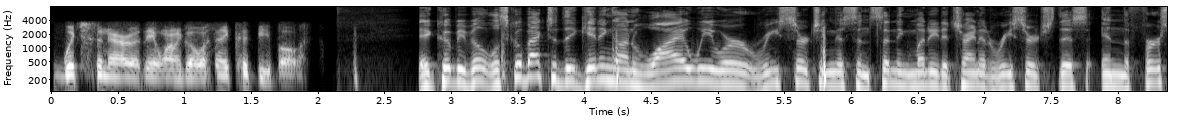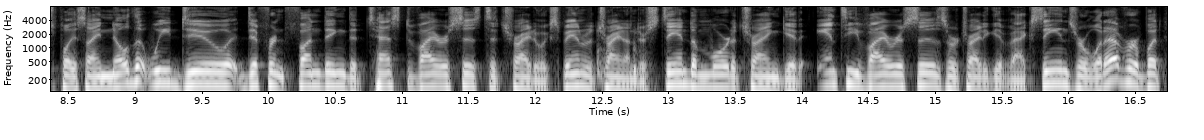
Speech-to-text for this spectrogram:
which scenario they want to go with. And it could be both. It could be built. Let's go back to the beginning on why we were researching this and sending money to China to research this in the first place. I know that we do different funding to test viruses, to try to expand, to try and understand them more, to try and get antiviruses or try to get vaccines or whatever. But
